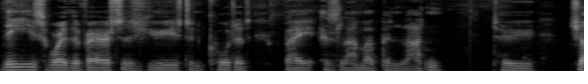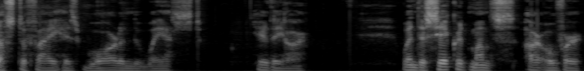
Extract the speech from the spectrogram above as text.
these were the verses used and quoted by Osama bin Laden to justify his war in the West. Here they are. When the sacred months are over,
